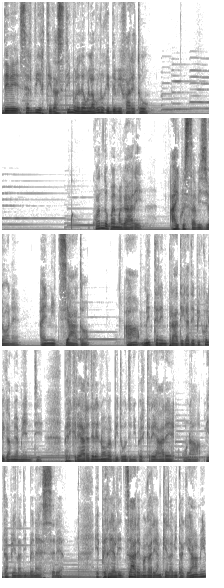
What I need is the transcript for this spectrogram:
deve servirti da stimolo ed è un lavoro che devi fare tu. Quando poi magari hai questa visione, hai iniziato a mettere in pratica dei piccoli cambiamenti per creare delle nuove abitudini, per creare una vita piena di benessere e per realizzare magari anche la vita che ami,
